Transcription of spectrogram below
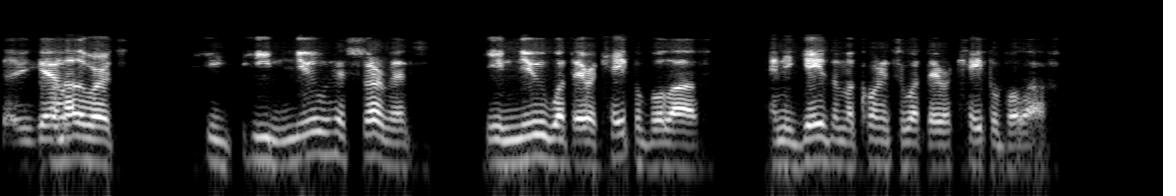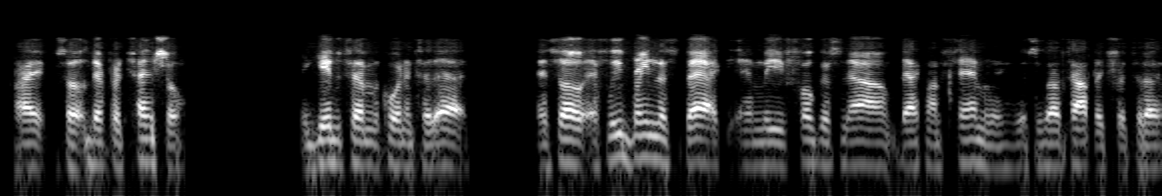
There you go. In other words, he he knew his servants, he knew what they were capable of, and he gave them according to what they were capable of. Right? So their potential. He gave it to them according to that. And so if we bring this back and we focus now back on family, which is our topic for today,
